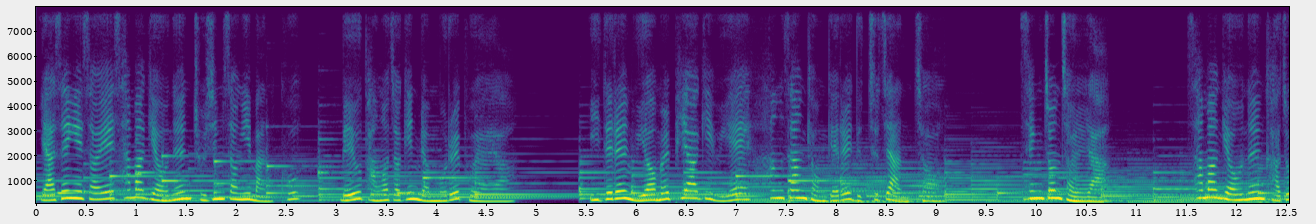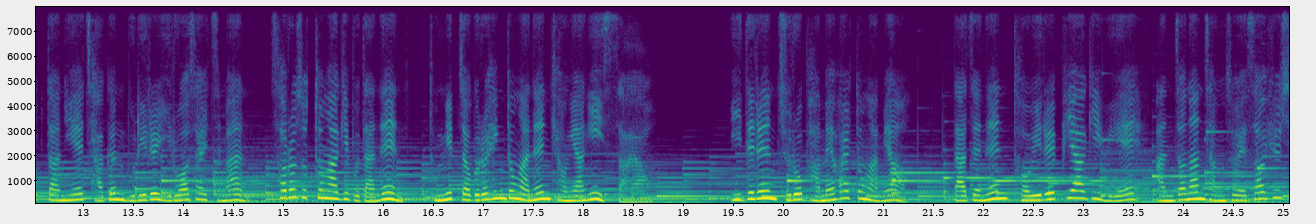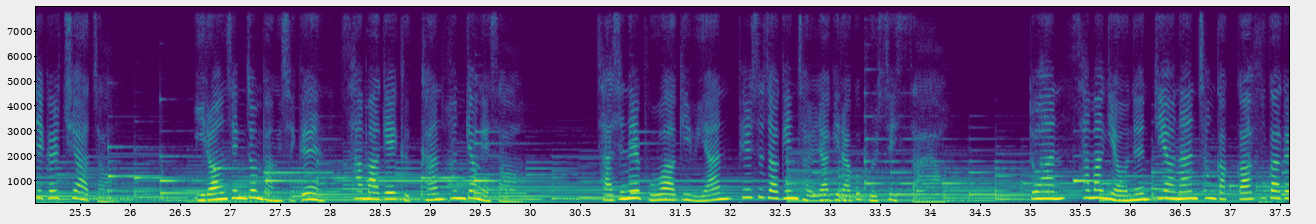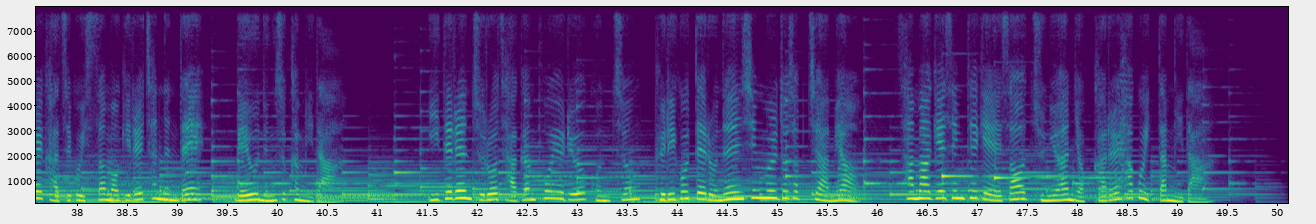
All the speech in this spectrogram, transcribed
야생에서의 사막 여우는 조심성이 많고 매우 방어적인 면모를 보여요. 이들은 위험을 피하기 위해 항상 경계를 늦추지 않죠. 생존 전략. 사막 여우는 가족 단위의 작은 무리를 이루어 살지만 서로 소통하기보다는 독립적으로 행동하는 경향이 있어요. 이들은 주로 밤에 활동하며 낮에는 더위를 피하기 위해 안전한 장소에서 휴식을 취하죠. 이런 생존 방식은 사막의 극한 환경에서 자신을 보호하기 위한 필수적인 전략이라고 볼 수 있어요. 또한 사막 여우는 뛰어난 청각과 후각을 가지고 있어 먹이를 찾는데 매우 능숙합니다. 이들은 주로 작은 포유류, 곤충, 그리고 때로는 식물도 섭취하며 사막의 생태계에서 중요한 역할을 하고 있답니다.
